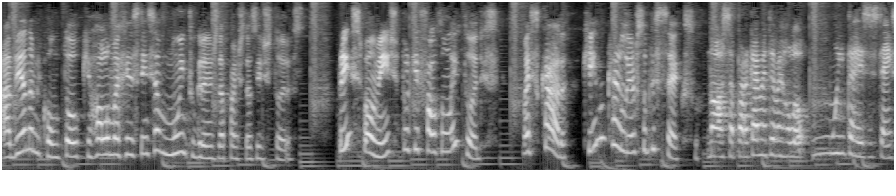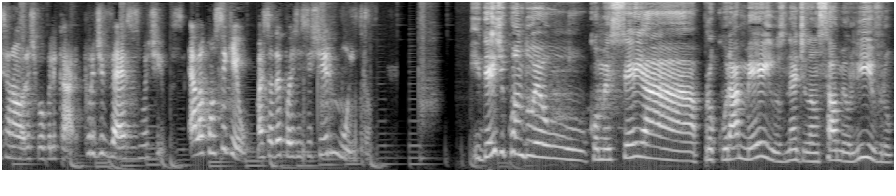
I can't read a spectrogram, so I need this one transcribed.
A Adriana me contou que rola uma resistência muito grande da parte das editoras. Principalmente porque faltam leitores. Mas, cara, quem não quer ler sobre sexo? Nossa, para Carmen também rolou muita resistência na hora de publicar, por diversos motivos. Ela conseguiu, mas só depois de insistir muito. E desde quando eu comecei a procurar meios, né, de lançar o meu livro,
